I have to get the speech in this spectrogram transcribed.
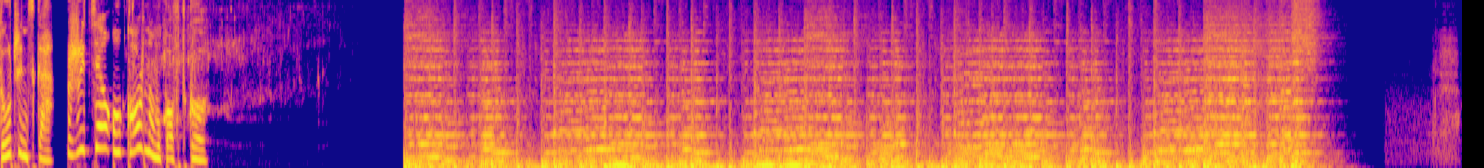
Тучинська. Життя у кожному ковтку.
